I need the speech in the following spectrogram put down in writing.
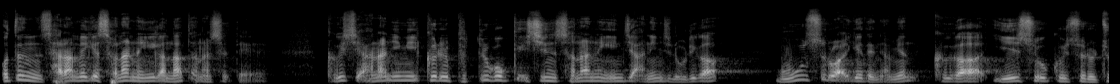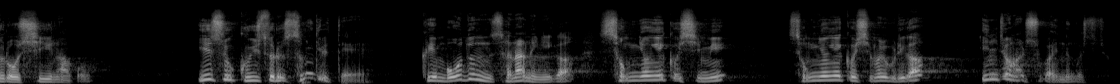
어떤 사람에게 선한 행위가 나타났을 때 그것이 하나님이 그를 붙들고 계신 선한 행위인지 아닌지는 우리가 무엇으로 알게 되냐면 그가 예수 그리스도를 주로 시인하고 예수 그리스도를 섬길 때 그의 모든 선한 행위가 성령의 것임이 성령의 것임을 우리가 인정할 수가 있는 것이죠.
